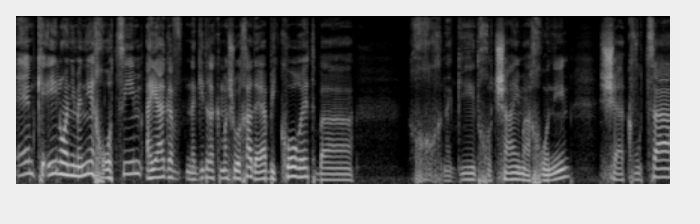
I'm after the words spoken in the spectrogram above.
הם כאילו, אני מניח, רוצים, היה אגב, נגיד רק משהו אחד, היה ביקורת ב... נגיד חודשיים האחרונים, שהקבוצה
